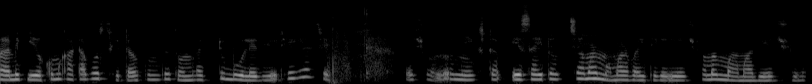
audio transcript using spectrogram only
আর আমি কীরকম কাটাবো সেটাও কিন্তু তোমরা একটু বলে দিও, ঠিক আছে? তো চলো নেক্সট এ সাইডটা হচ্ছে আমার মামার বাড়ি থেকে দিয়েছিলো, আমার মামা দিয়েছিলো।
